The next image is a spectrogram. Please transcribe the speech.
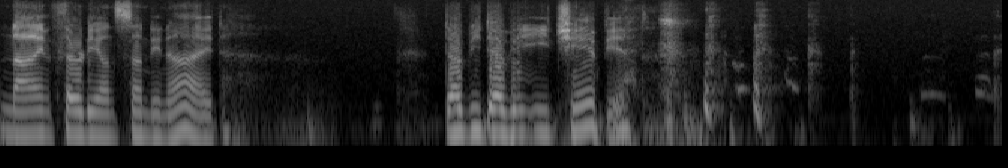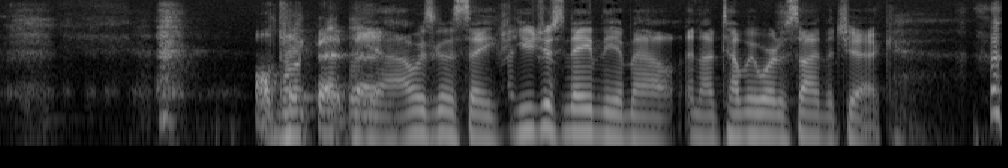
9:30 on Sunday night. WWE champion. I'll take that bet. yeah, I was going to say you just name the amount and I tell me where to sign the check.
